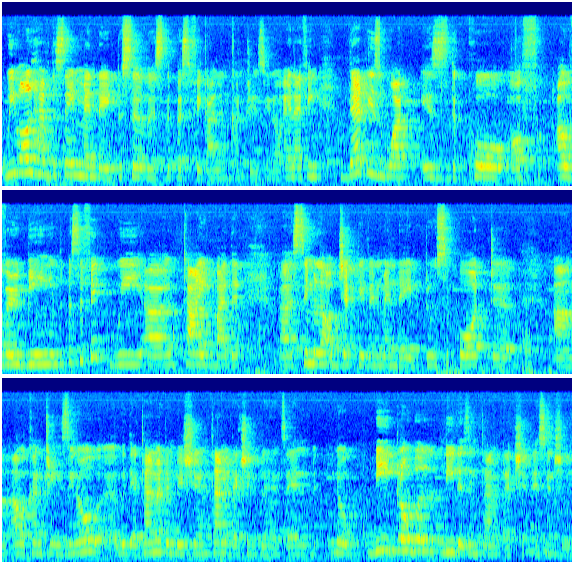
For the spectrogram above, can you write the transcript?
we all have the same mandate to service the pacific island countries you know and i think that is what is the core of our very being in the pacific. We are tied by that uh, similar objective and mandate to support uh, um, our countries, you know, uh, with their climate ambition, climate action plans, and you know, be global leaders in climate action, essentially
